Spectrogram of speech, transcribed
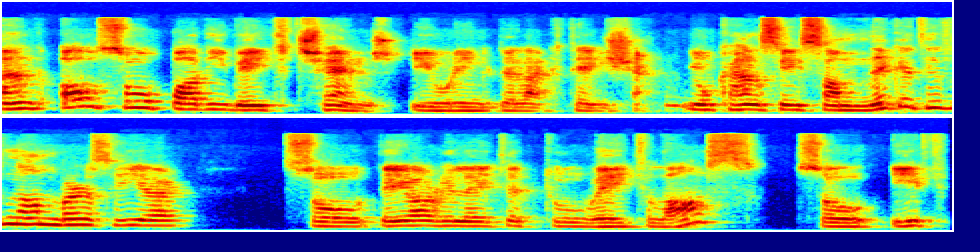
and also body weight change during the lactation. You can see some negative numbers here. So they are related to weight loss. So if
